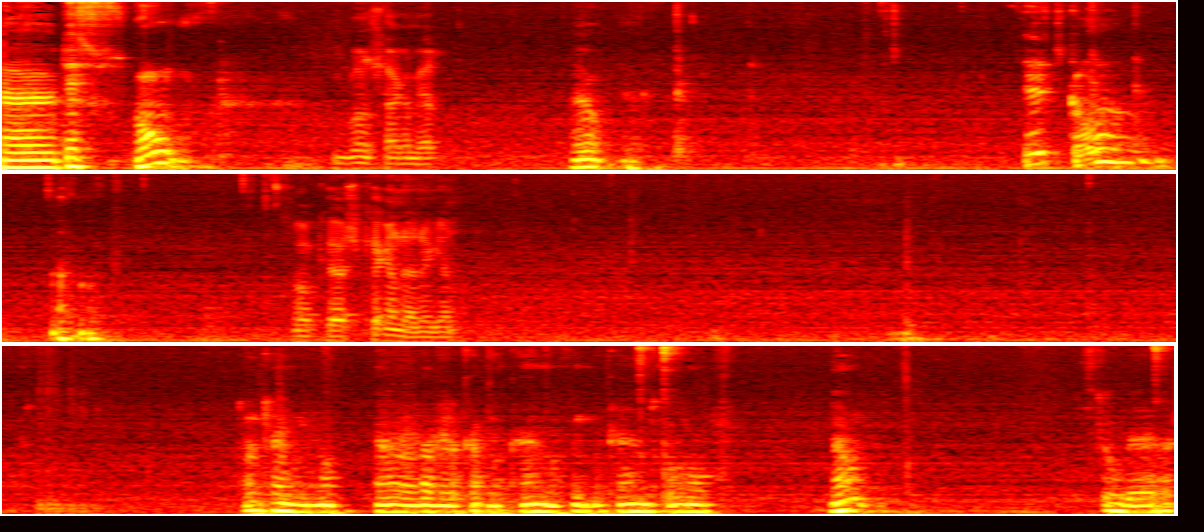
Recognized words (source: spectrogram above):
Uh, this, oh, One second, mate. oh. It's gone. Okay, it's kicking in again. Don't tell me my, oh, I'll have a look at my cam. I think my cam's gone off. No. Still there.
